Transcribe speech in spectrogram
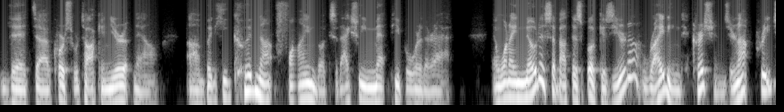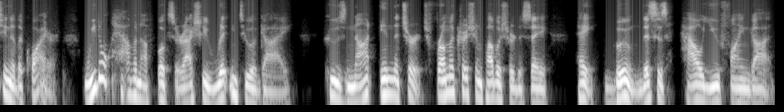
that, uh, of course, we're talking Europe now um, but he could not find books that actually met people where they're at. And what I notice about this book is you're not writing to Christians, you're not preaching to the choir. We don't have enough books that are actually written to a guy who's not in the church from a Christian publisher to say, hey, boom, this is how you find God.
